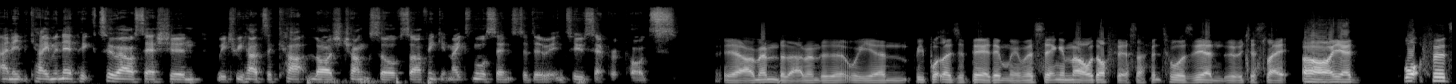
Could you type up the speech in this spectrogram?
and it became an epic two hour session, which we had to cut large chunks of. So I think it makes more sense to do it in two separate pods. Yeah, I remember that. I remember that we um we bought loads of beer, didn't we? we were sitting in my old office. I think towards the end we were just like, oh yeah, Watford,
